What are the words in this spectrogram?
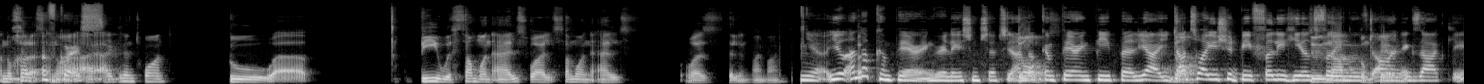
انه خلص of course I, I didn't want to uh, be with someone else while someone else was still in my mind. Yeah, you'll end up comparing relationships. You end up comparing people. Yeah, Don't. that's why you should be fully healed, Do fully moved compare. on. Exactly.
